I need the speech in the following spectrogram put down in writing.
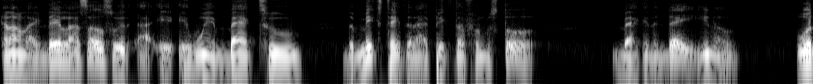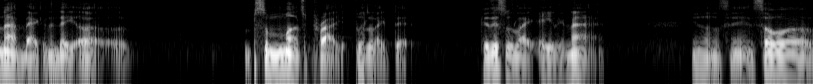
And I'm like, De La Soul, so it, it, it went back to the mixtape that I picked up from the store back in the day, you know. Well, not back in the day, uh, uh some months prior, put it like that. Because this was like 89. You know what I'm saying? So, uh,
